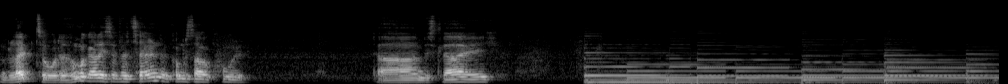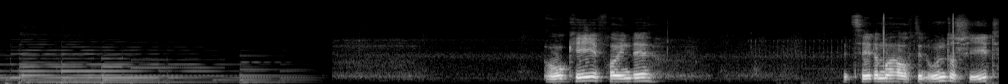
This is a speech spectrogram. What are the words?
bleibt so. Dann haben wir gar nicht so viel Zellen, dann kommt es auch cool. Dann bis gleich. Okay, Freunde. Jetzt seht ihr mal auch den Unterschied.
